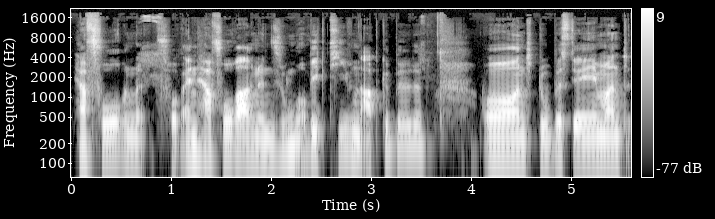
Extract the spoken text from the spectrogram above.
hervor in hervorragenden Zoom-Objektiven abgebildet. Und du bist ja jemand,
